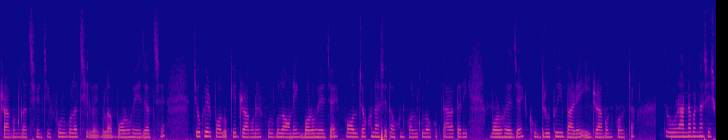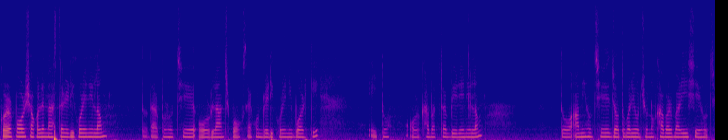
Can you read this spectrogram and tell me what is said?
ড্রাগন গাছের যে ফুলগুলো ছিল, এগুলো বড় হয়ে যাচ্ছে। চোখের পলকে ড্রাগনের ফুলগুলো অনেক বড় হয়ে যায়। ফল যখন আসে, তখন ফলগুলো খুব তাড়াতাড়ি বড় হয়ে যায়। খুব দ্রুতই বাড়ে এই ড্রাগন ফলটা। তো রান্নাবান্না শেষ করার পর সকালের নাস্তা রেডি করে নিলাম। তো তারপর হচ্ছে ওর লাঞ্চ বক্স এখন রেডি করে নিব আর কি। এই তো ওর খাবারটা বেড়ে নিলাম। তো আমি হচ্ছে যতবারই ওর জন্য খাবার বাড়ি, সে হচ্ছে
